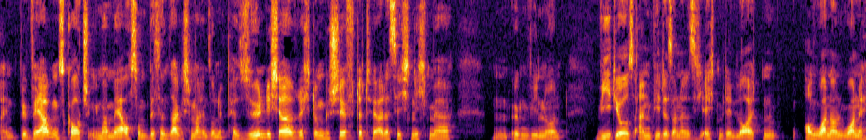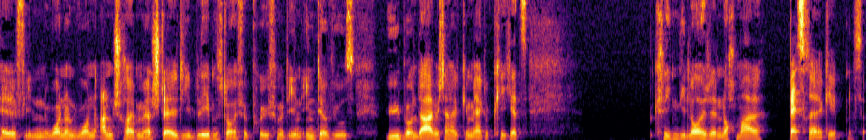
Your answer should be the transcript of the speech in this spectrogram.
mein Bewerbungscoaching immer mehr auch so ein bisschen, sage ich mal, in so eine persönliche Richtung geschiftet, ja, dass ich nicht mehr irgendwie nur Videos anbiete, sondern dass ich echt mit den Leuten one-on-one -on -one helfe, ihnen one-on-one -on -one Anschreiben erstelle, die Lebensläufe prüfe, mit ihnen Interviews übe. Und da habe ich dann halt gemerkt, okay, jetzt kriegen die Leute nochmal bessere Ergebnisse.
